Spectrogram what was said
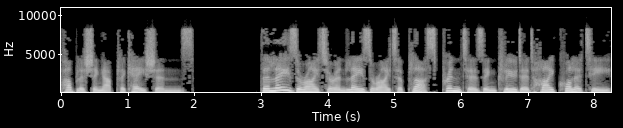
publishing applications. The LaserWriter and LaserWriter Plus printers included high-quality,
